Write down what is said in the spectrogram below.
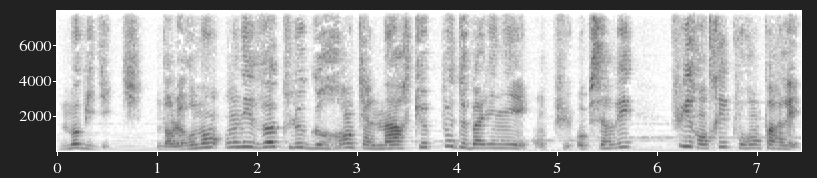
Moby Dick. Dans le roman, on évoque le grand calmar que peu de baleiniers ont pu observer, puis rentrer pour en parler.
